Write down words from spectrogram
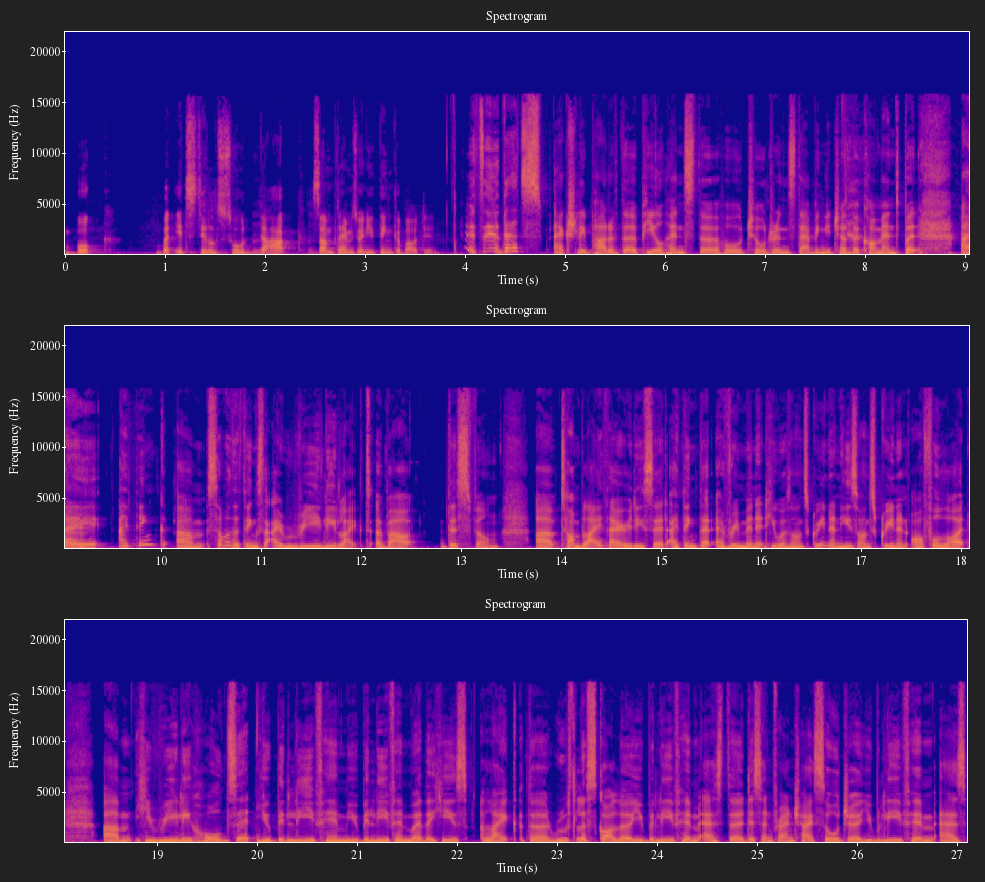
book but it's still so dark sometimes when you think about it. It's that's actually part of the appeal hence the whole children stabbing each other comment. But i i think um, some of the things that i really liked about this film. Uh, Tom Blyth, I already said, I think that every minute he was on screen, and he's on screen an awful lot, um, he really holds it. You believe him. You believe him whether he's like the ruthless scholar, you believe him as the disenfranchised soldier, you believe him as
